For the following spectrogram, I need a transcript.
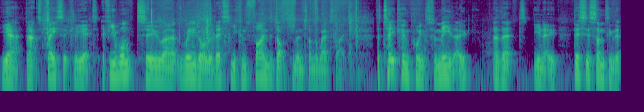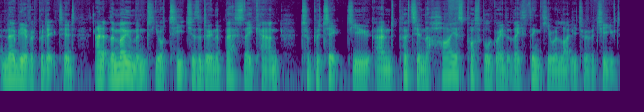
yeah, that's basically it. If you want to uh, read all of this, you can find the document on the website. The take home points for me, though, are that, you know, this is something that nobody ever predicted. And at the moment, your teachers are doing the best they can to predict you and put in the highest possible grade that they think you are likely to have achieved.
